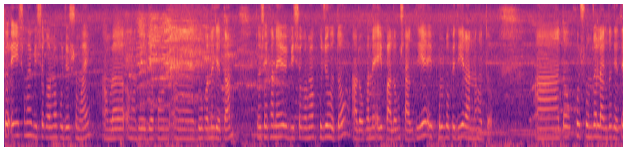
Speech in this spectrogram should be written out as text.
তো এই সময় বিশ্বকর্মা পুজোর সময় আমরা আমাদের যখন দোকানে যেতাম, তো সেখানে বিশ্বকর্মা পুজো হতো, আর ওখানে এই পালং শাক দিয়ে, এই ফুলকপি দিয়ে রান্না হতো। তো খুব সুন্দর লাগতো খেতে,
